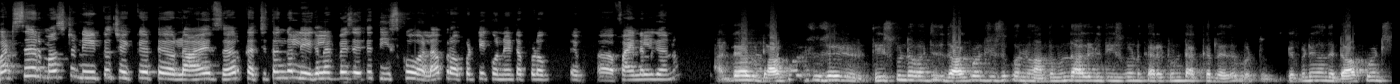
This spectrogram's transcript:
but sir must need to check at lawyer sir ఖచ్చితంగా లీగల్ అడ్వైస్ అయితే తీసుకోవాలా? ప్రాపర్టీ కొనేటప్పుడు ఫైనల్ గాను? అంటే డాక్యుమెంట్ చూసే తీసుకుంటే మంచిది డాక్యుమెంట్ చూసి కొన్ని అంతకుముందు ఆల్రెడీ తీసుకుంటే కరెక్ట్ ఉంటే అక్కర్లేదు but depending on the documents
